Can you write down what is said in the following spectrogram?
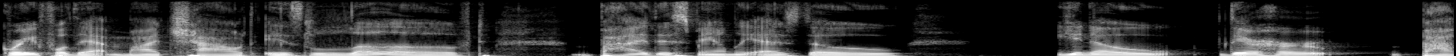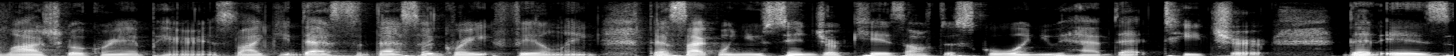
grateful that my child is loved by this family as though, you know, they're her biological grandparents like that's that's a great feeling that's like when you send your kids off to school and you have that teacher that is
